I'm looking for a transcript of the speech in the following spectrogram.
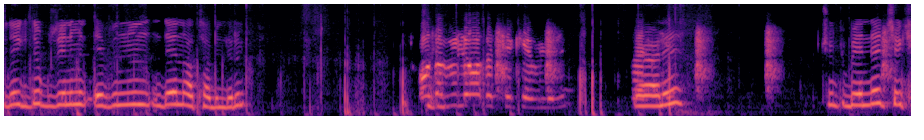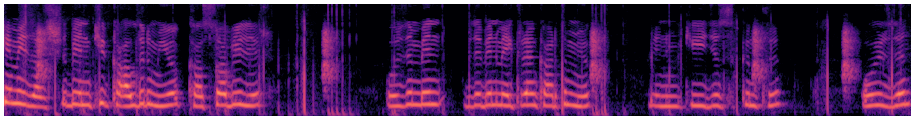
bir de gidip kuzenimin evinden atabilirim. O da vlog da çekebiliriz. Yani çünkü benden çekemeyiz arkadaşlar. Benimki kaldırmıyor. Kasabilir. O yüzden ben bir de benim ekran kartım yok. Benimki iyice sıkıntı. O yüzden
